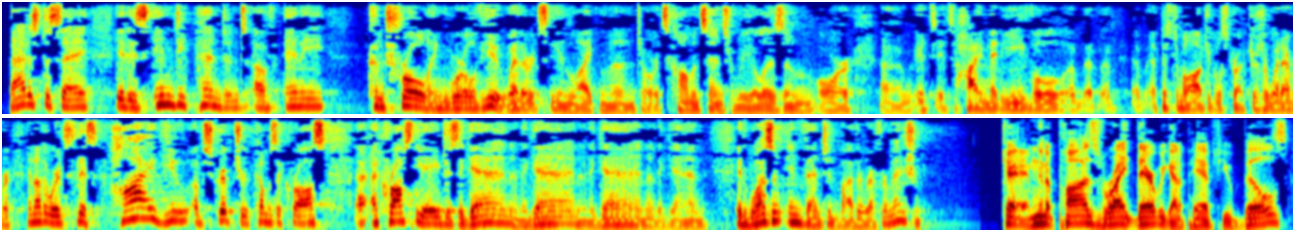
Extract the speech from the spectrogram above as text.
That is to say, it is independent of any controlling worldview, whether it's the Enlightenment or it's common sense realism or um, it's, it's, high medieval uh, uh, uh, epistemological structures or whatever. In other words, this high view of Scripture comes across uh, across the ages again and again and again and again. It wasn't invented by the Reformation. Okay, I'm going to pause right there. We got to pay a few bills.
